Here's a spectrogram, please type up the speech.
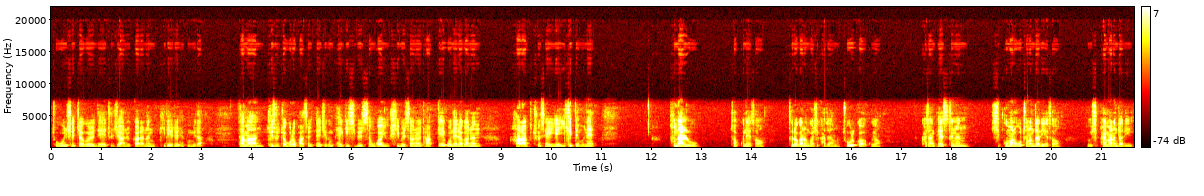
좋은 실적을 내주지 않을까라는 기대를 해봅니다. 다만 기술적으로 봤을 때 지금 121선과 61선을 다 깨고 내려가는 하락 추세에 있기 때문에 분할로 접근해서 들어가는 것이 가장 좋을 것 같고요. 가장 베스트는 19만 5천원짜리에서 18만원짜리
